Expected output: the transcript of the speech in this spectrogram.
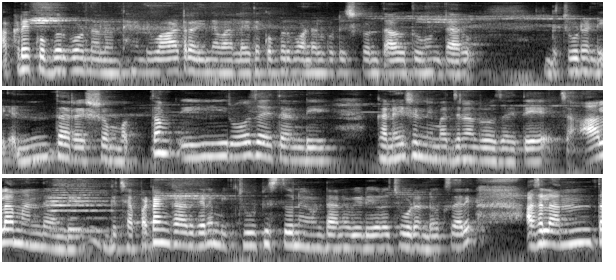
అక్కడే కొబ్బరి బొండాలు ఉంటాయండి. వాటర్ అయిన వాళ్ళు అయితే కొబ్బరి బొండాలు కొట్టించుకొని తాగుతూ ఉంటారు. ఇంకా చూడండి ఎంత రష్ మొత్తం ఈ రోజు అయితే అండి. గణేషుని నిమజ్జనం రోజైతే చాలామంది అండి. ఇంక చెప్పటం కాదు కానీ మీకు చూపిస్తూనే ఉంటాను వీడియోలో చూడండి ఒకసారి. అసలు అంత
